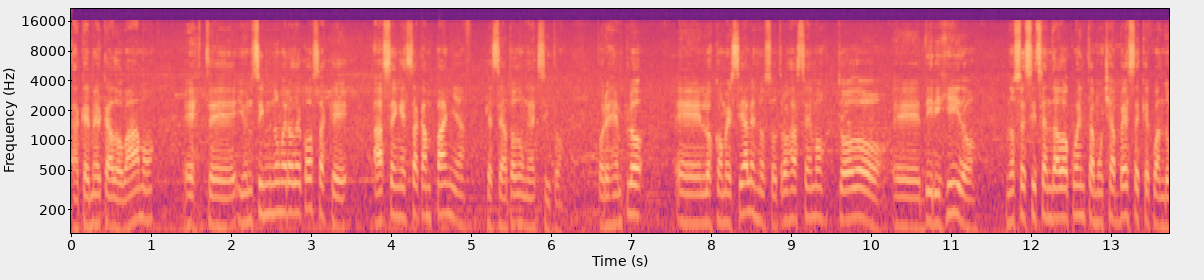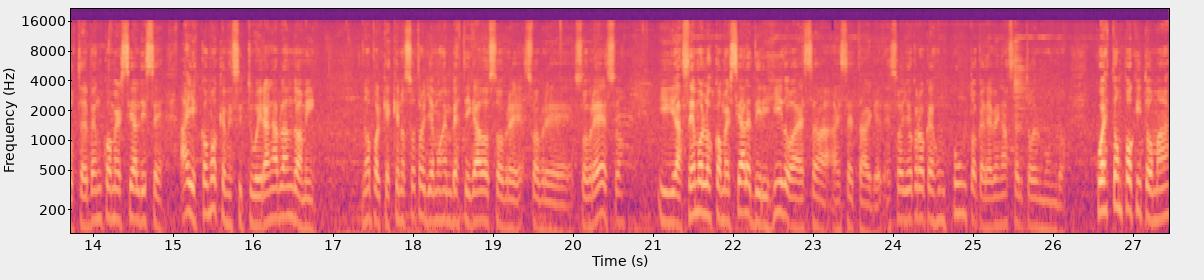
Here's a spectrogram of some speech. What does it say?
a qué mercado vamos este, y un sinnúmero de cosas que hacen esa campaña que sea todo un éxito. Por ejemplo, en los comerciales nosotros hacemos todo eh, dirigido. No sé si se han dado cuenta muchas veces que cuando usted ve un comercial dice, ay, es como que me estuvieran hablando a mí. No, porque es que nosotros ya hemos investigado sobre, sobre, sobre eso y hacemos los comerciales dirigidos a, esa, a ese target. Eso yo creo que es un punto que deben hacer todo el mundo. Cuesta un poquito más,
